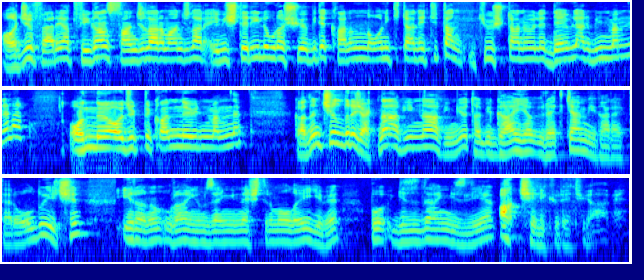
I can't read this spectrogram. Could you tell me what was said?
Acı, feryat, figan, sancılar, mancılar ev işleriyle uğraşıyor. Bir de karnında 12 tane titan, 2-3 tane öyle devler bilmem neler. Anne acıktık anne bilmem ne. Kadın çıldıracak. Ne yapayım ne yapayım diyor. Tabii Gaia üretken bir karakter olduğu için İran'ın uranyum zenginleştirme olayı gibi bu gizliden gizliye ak çelik üretiyor abi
